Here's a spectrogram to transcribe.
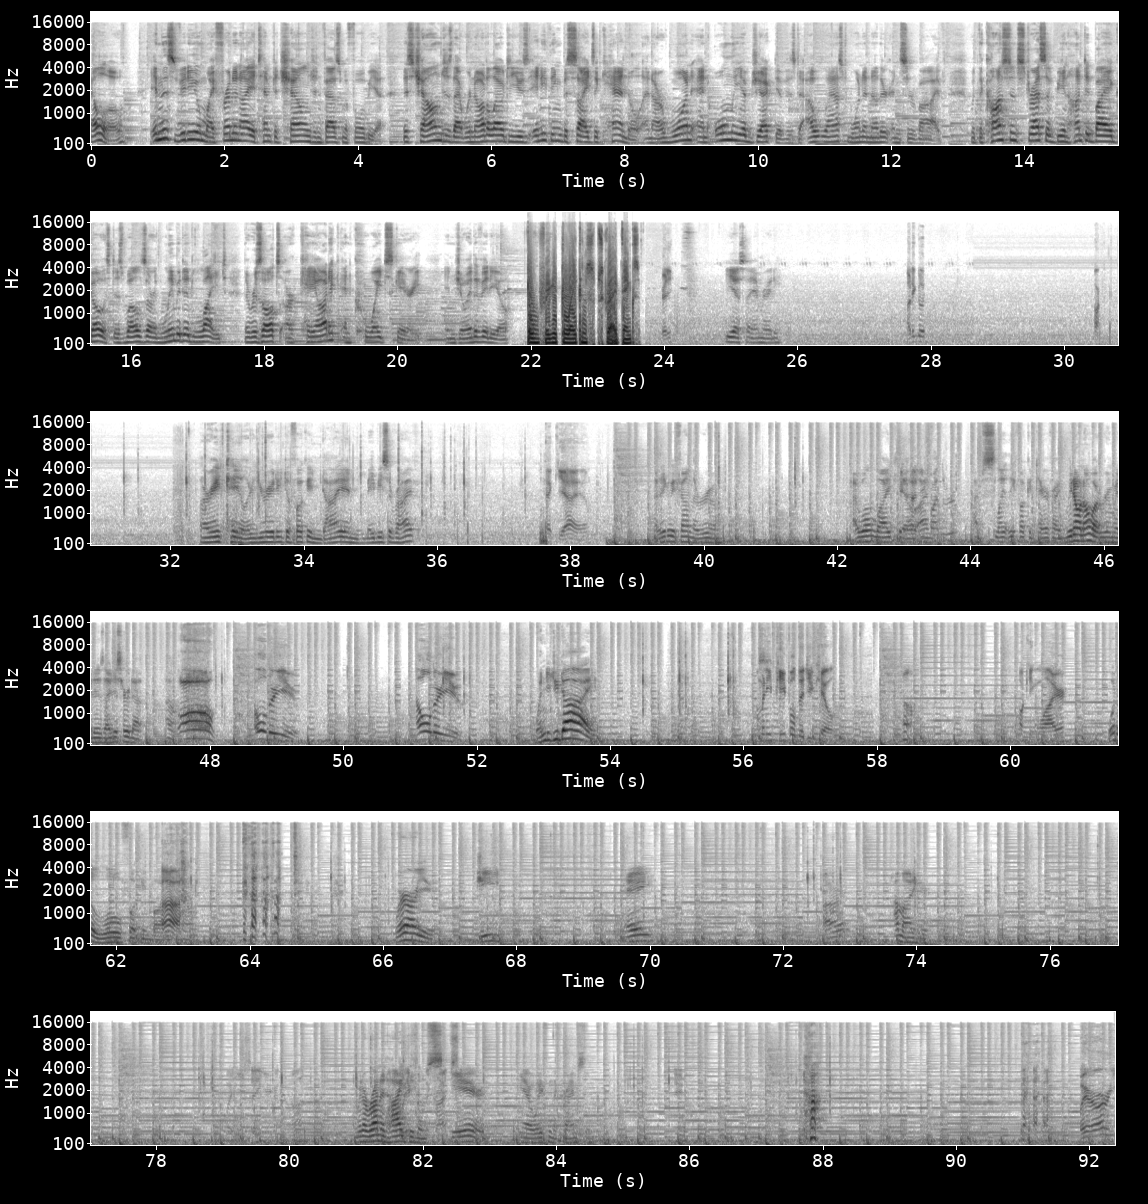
Hello. In this video, my friend and I attempt a challenge in Phasmophobia. This challenge is that we're not allowed to use anything besides a candle, and our one and only objective is to outlast one another and survive. With the constant stress of being hunted by a ghost, as well as our limited light, the results are chaotic and quite scary. Enjoy the video. Don't forget to like and subscribe, thanks. Ready? Yes, I am ready. Howdy good. Fuck. Alright, Kale, are you ready to fucking die and maybe survive? Heck yeah, I am. I think we found the room. I won't lie, Kale. You I'm, find the room? I'm slightly fucking terrified. We don't know what room it is. I just heard that. Oh. Oh! How old are you? How old are you? When did you die? How many people did you kill? Oh. Fucking liar. What a low fucking body Ah. Where are you? G. A. R. I'm out of here. What, you saying you're gonna run? I'm gonna run and hide because I'm crime scene? scared. Yeah, away from the crime scene.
